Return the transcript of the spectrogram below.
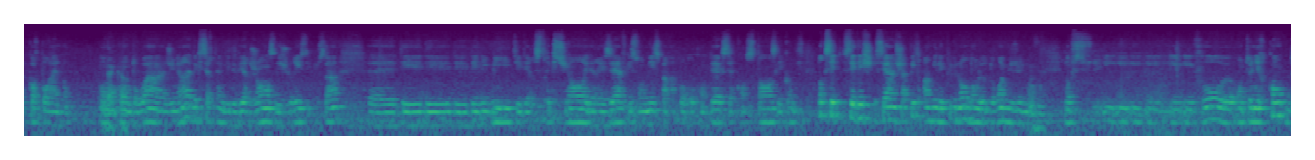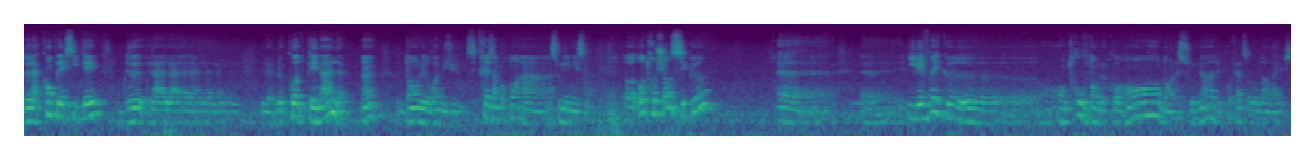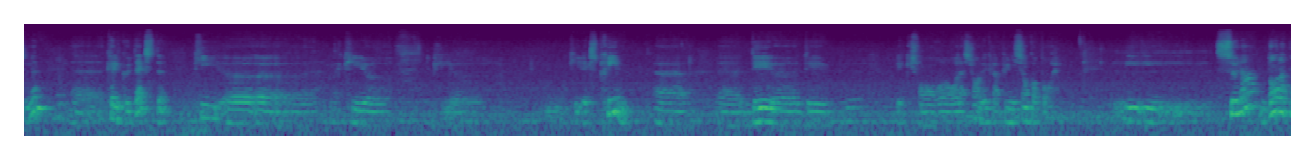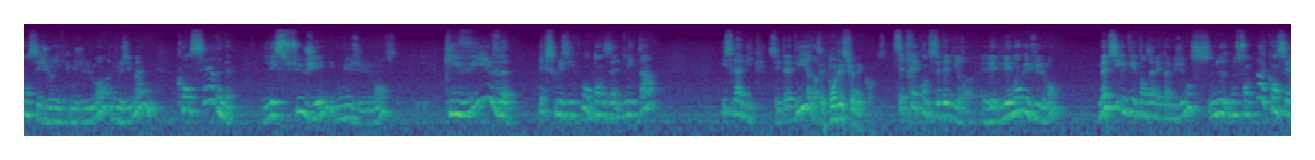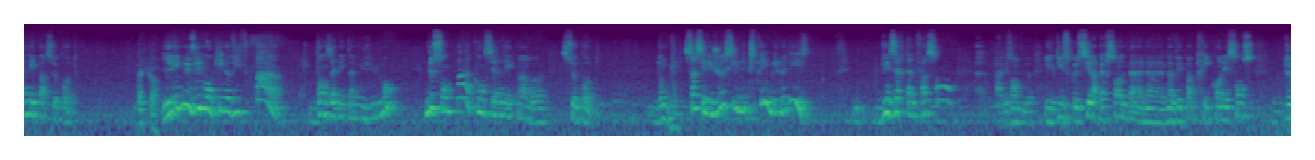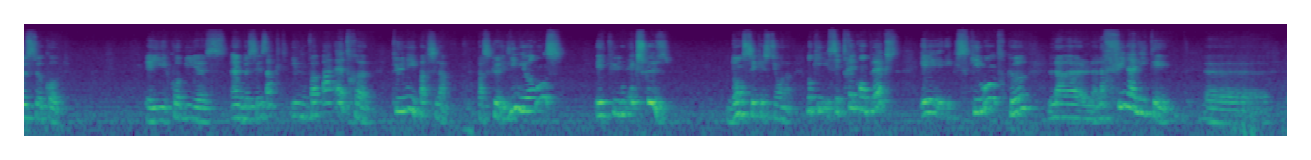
corporellement. On, en droit général avec certaines divergences des juristes et tout ça, euh, des, des, des, limites et des restrictions et des réserves qui sont mises par rapport au contexte, circonstances, les conditions. Donc c'est un chapitre parmi les plus longs dans le droit musulman. Mhm. Donc il, il, faut euh, en tenir compte de la complexité de la, la, le, code pénal hein, dans le droit musulman. C'est très important à, souligner cela. Euh, autre chose, c'est que il est vrai que on trouve dans le Coran, dans la Sunna du prophète sallallahu alayhi wa euh, quelques textes qui, euh, euh, qui, qui, expriment des, des, et qui sont en relation avec la punition corporelle. cela, dans la pensée juridique musulmane, musulmane, concerne les sujets musulmans qui vivent exclusivement dans un État islamique. C'est-à-dire. C'est conditionné, quoi. C'est très. C'est-à-dire, les, non-musulmans, même s'ils vivent dans un État musulman, ne, sont pas concernés par ce code. D'accord. Les musulmans qui ne vivent pas dans un État musulman ne sont pas concernés par euh, ce code. Donc, ça, c'est les juifs, ils l'expriment, ils le disent. D'une certaine façon, par exemple, ils disent que si la personne n'avait pas pris connaissance de ce code et il commet un de ces actes, il ne va pas être puni par cela. Parce que l'ignorance est une excuse dans ces questions-là. Donc c'est très complexe et ce qui montre que la, finalité euh,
